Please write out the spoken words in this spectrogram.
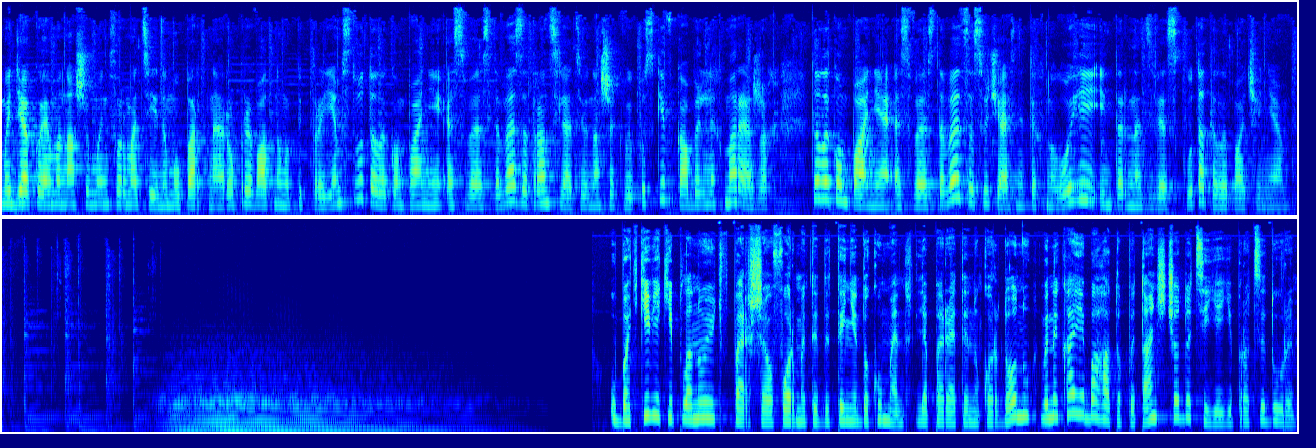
Ми дякуємо нашому інформаційному партнеру, приватному підприємству телекомпанії СВСТВ за трансляцію наших випусків в кабельних мережах. Телекомпанія СВСТВ – це сучасні технології інтернет-зв'язку та телебачення. У батьків, які планують вперше оформити дитині документ для перетину кордону, виникає багато питань щодо цієї процедури.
